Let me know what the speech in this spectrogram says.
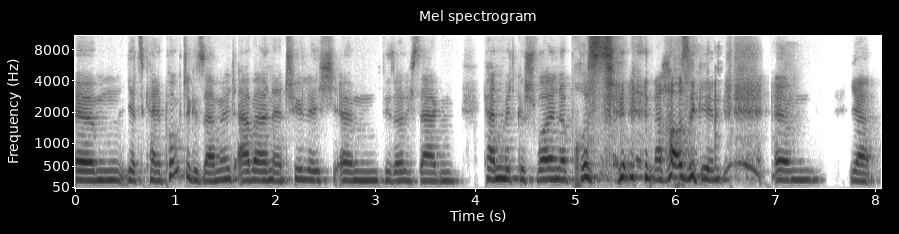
ähm, jetzt keine Punkte gesammelt, aber natürlich, ähm, wie soll ich sagen, kann mit geschwollener Brust nach Hause gehen. Ähm, ja,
